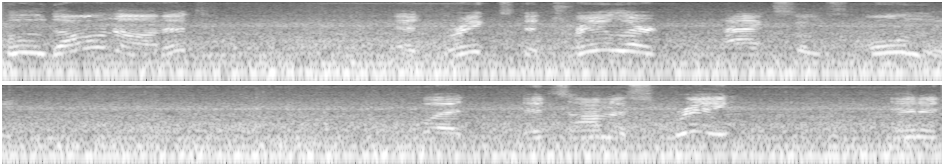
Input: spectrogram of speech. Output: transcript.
pull down on it, it brakes the trailer axles only. But it's on a spring and it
